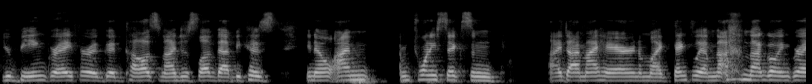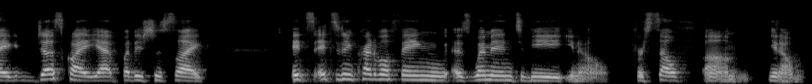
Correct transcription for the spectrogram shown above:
you're being gray for a good cause, and I just love that because you know I'm I'm 26 and I dye my hair and I'm like, thankfully I'm not I'm not going gray just quite yet, but it's just like it's it's an incredible thing as women to be, you know, for self, um, you know,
